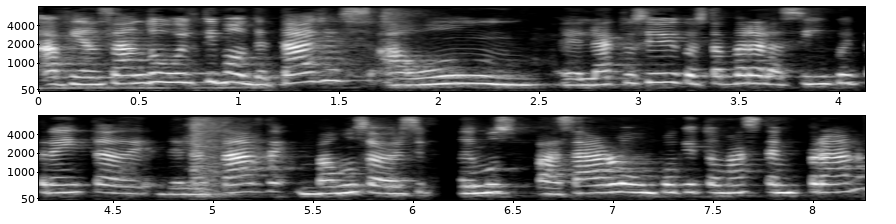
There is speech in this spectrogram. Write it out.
afianzando últimos detalles. Aún el acto cívico está para las 5 y 30 de, de la tarde. Vamos a ver si podemos pasarlo un poquito más temprano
